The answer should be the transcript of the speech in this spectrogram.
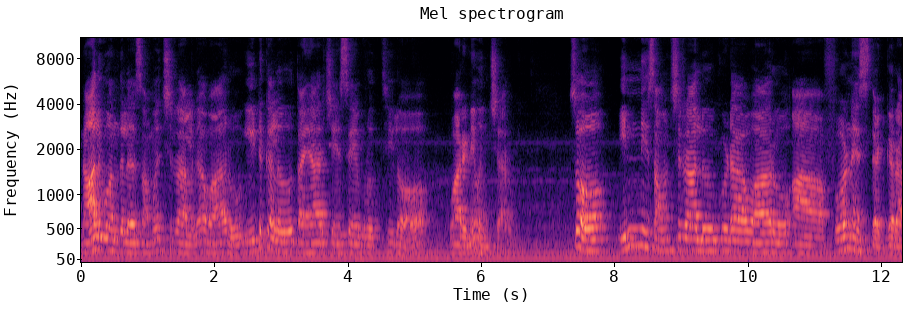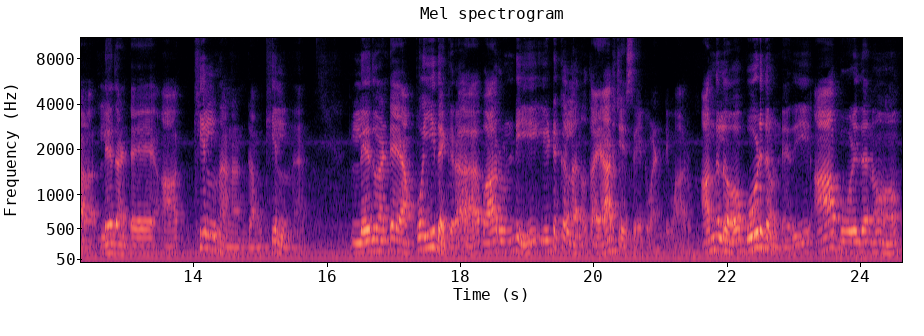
నాలుగు వందల సంవత్సరాలుగా వారు ఇటుకలు తయారు చేసే వృత్తిలో వారిని ఉంచారు. సో ఇన్ని సంవత్సరాలు కూడా వారు ఆ ఫర్నెస్ దగ్గర లేదంటే ఆ కిల్న్ అని అంటాం కిల్న్. లేదు అంటే ఆ పొయ్యి దగ్గర వారుండి ఇటుకలను తయారు చేసేటువంటి వారు. అందులో బూడిద ఉండేది. ఆ బూడిదను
